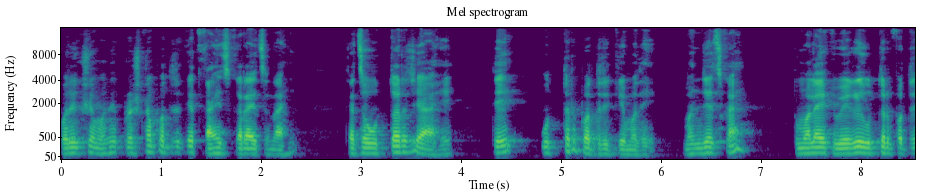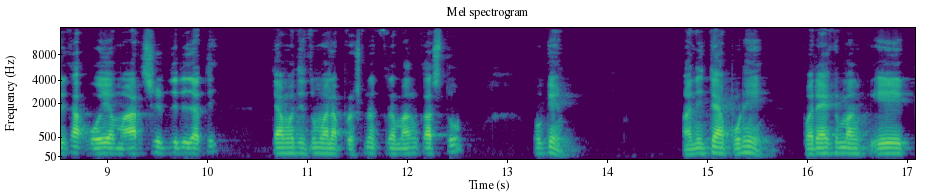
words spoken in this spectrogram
परीक्षेमध्ये प्रश्नपत्रिकेत काहीच करायचं नाही. त्याचं उत्तर जे आहे ते उत्तरपत्रिकेमध्ये म्हणजेच काय? तुम्हाला एक वेगळी उत्तरपत्रिका ओ एम आर शीट दिली जाते. त्यामध्ये तुम्हाला प्रश्न क्रमांक असतो. ओके? आणि त्यापुढे पर्याय क्रमांक एक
